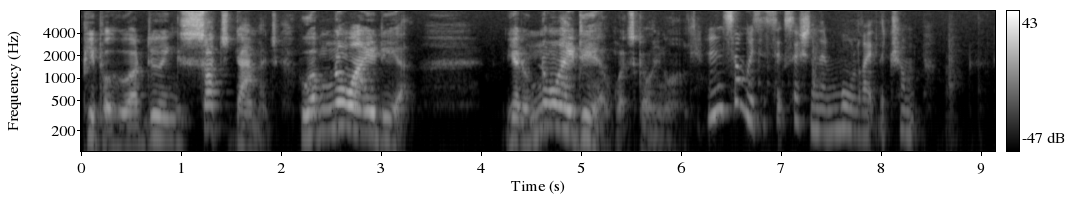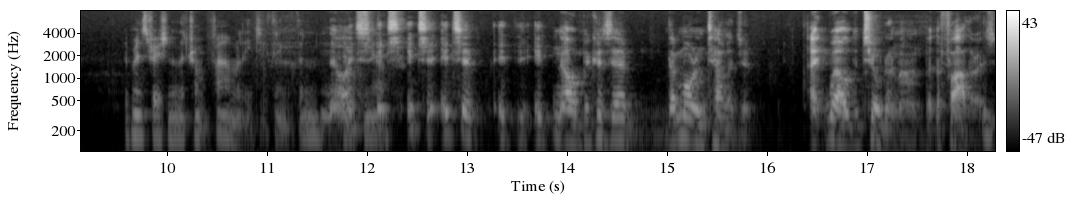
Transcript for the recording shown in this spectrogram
people who are doing such damage, who have no idea you know, no idea what's going on. And in some ways, the succession then more like the Trump administration and the Trump family? Do you think than No, it's it's it's it's a it, it no because they're they're more intelligent. Uh, well, the children aren't, but the father is.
